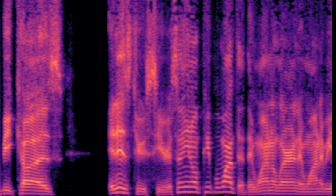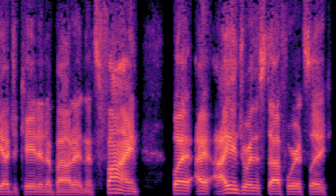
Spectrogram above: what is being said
because it is too serious. And you know, people want that. They want to learn, they want to be educated about it, and that's fine. But I, I enjoy the stuff where it's like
